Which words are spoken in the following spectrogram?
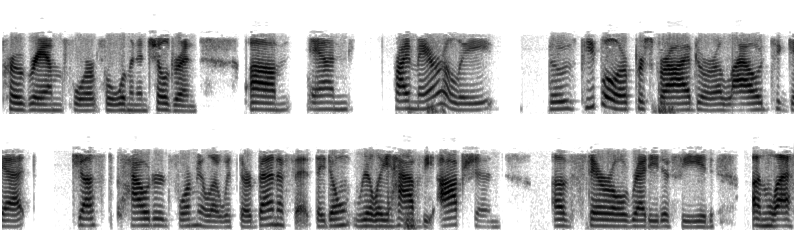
program for for women and children, um, and primarily those people are prescribed or allowed to get just powdered formula with their benefit. They don't really have the option of sterile ready to feed unless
